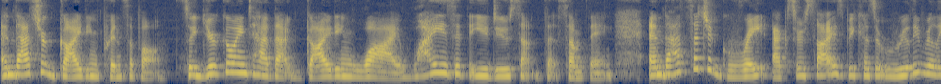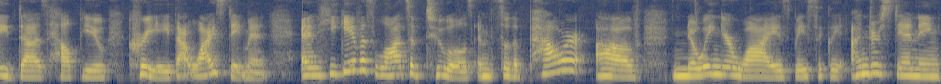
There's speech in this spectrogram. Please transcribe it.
And that's your guiding principle. So you're going to have that guiding why. Why is it that you do some something? And that's such a great exercise because it really, really does help you create that why statement. And he gave us lots of tools. And so the power of knowing your why is basically understanding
